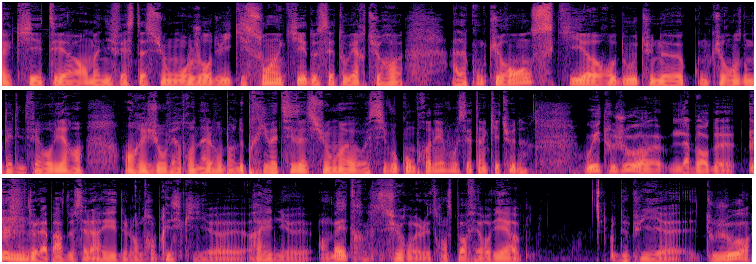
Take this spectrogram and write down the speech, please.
euh, qui était en manifestation aujourd'hui, qui sont inquiets de cette ouverture à la concurrence, qui redoute une concurrence donc des lignes ferroviaires en région Auvergne-Rhône-Alpes. On parle de privatisation aussi. Vous comprenez vous cette inquiétude? Oui, toujours. D'abord de, de la part de salariés de l'entreprise qui règne en maître sur le transport ferroviaire depuis euh, toujours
